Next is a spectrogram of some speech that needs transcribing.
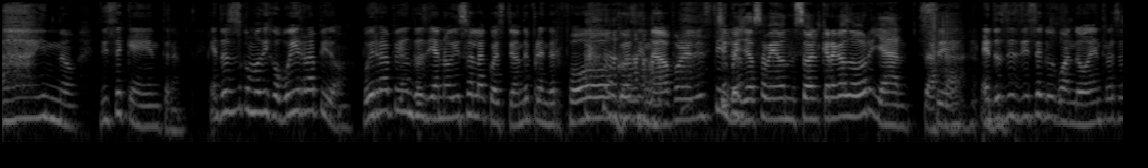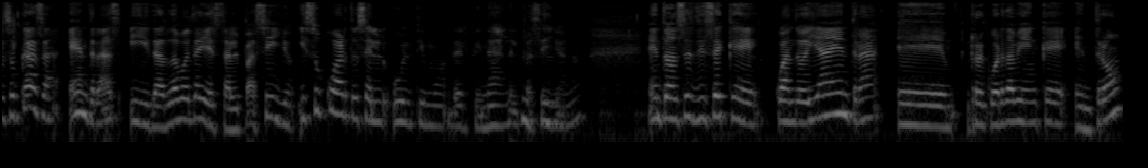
Ay, no, dice que entra. Entonces, como dijo, voy rápido, voy rápido, entonces ya no hizo la cuestión de prender focos ni nada por el estilo. Sí, pues ya sabía dónde estaba el cargador, ya. Sí. Entonces dice que cuando entras a su casa, entras y das la vuelta y está el pasillo. Y su cuarto es el último del final del pasillo, ¿no? Entonces dice que cuando ella entra, eh, recuerda bien que entró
